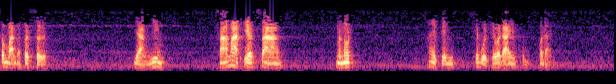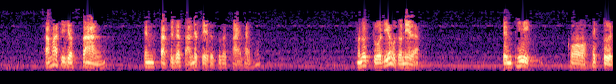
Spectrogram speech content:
สมบัติอันประเสริฐอย่างยิ่ง สามารถที่จะสร้างมนุษย์ ให้เป็นเทพบุตรเทวดาอินพรมก็ได้ สามารถที่จะสร้างเป็นสัตว์เดรัจฉานเนเปรตสุรกายได้ มนุษย์ตัวเดียวตัวนี้แหละ เป็นที่ก็ให้เกิด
